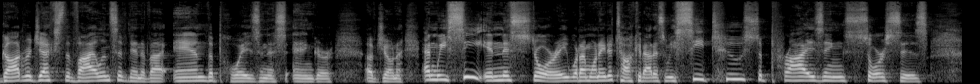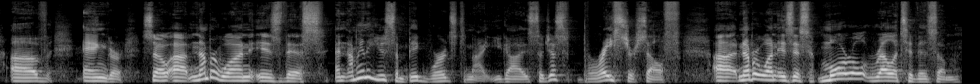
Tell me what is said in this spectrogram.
God rejects the violence of Nineveh and the poisonous anger of Jonah. And we see in this story, what I'm wanting to talk about is we see two surprising sources of anger. So, uh, number one is this, and I'm going to use some big words tonight, you guys, so just brace yourself. Uh, number one is this moral relativism.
